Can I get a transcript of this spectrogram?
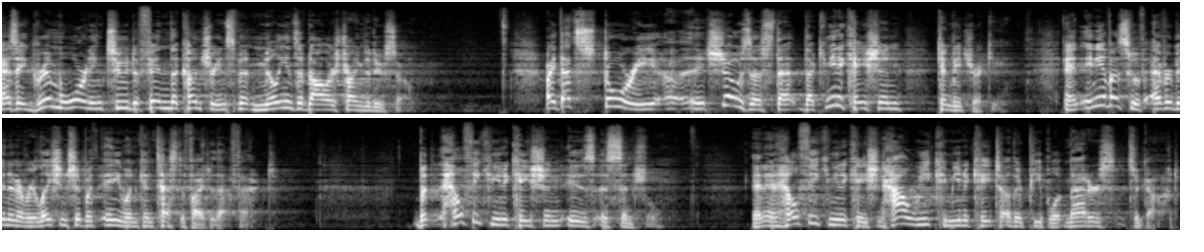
as a grim warning to defend the country and spent millions of dollars trying to do so. Right, that story, uh, it shows us that, that communication can be tricky. And any of us who have ever been in a relationship with anyone can testify to that fact. But healthy communication is essential. And in healthy communication, how we communicate to other people, it matters to God.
